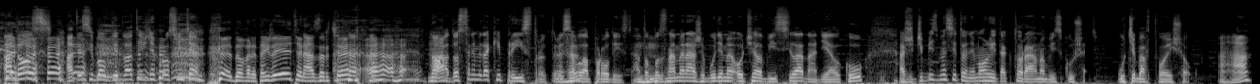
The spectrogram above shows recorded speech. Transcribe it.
A dosť. A ty si bol kde dva týždne, prosím ťa? Dobre, takže idete na zrče. No a dostaneme taký prístroj, ktorý sa Aha. volá Prodist. A to Mhm. znamená, že budeme odtiaľ vysielať na diálku a že či by sme si to nemohli takto ráno vyskúšať. U teba v tvojej show. Aha,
